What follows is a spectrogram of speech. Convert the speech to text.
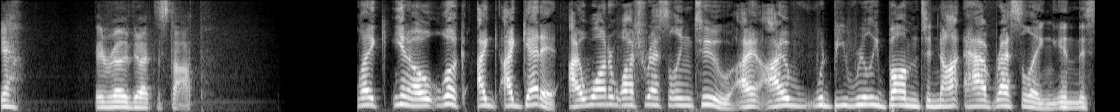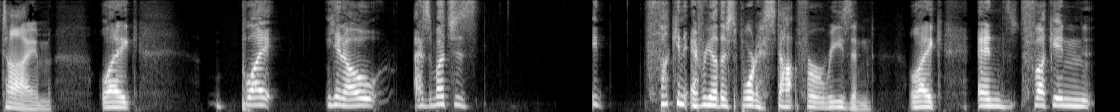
yeah. They really do have to stop. like you know look i i get it. I want to watch wrestling too. I i would be really bummed to not have wrestling in this time. Like but you know as much as it fucking every other sport has stopped for a reason. Like and fucking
